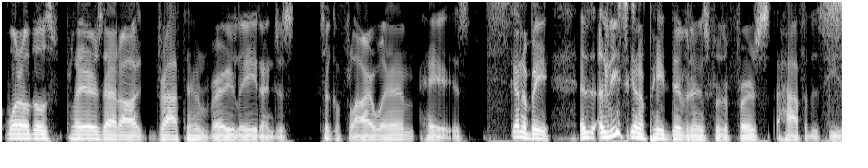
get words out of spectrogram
one of those players that uh drafted him very late and just took a flyer with him, hey, it's, it's gonna be it's at least gonna pay dividends for the first half of the season.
